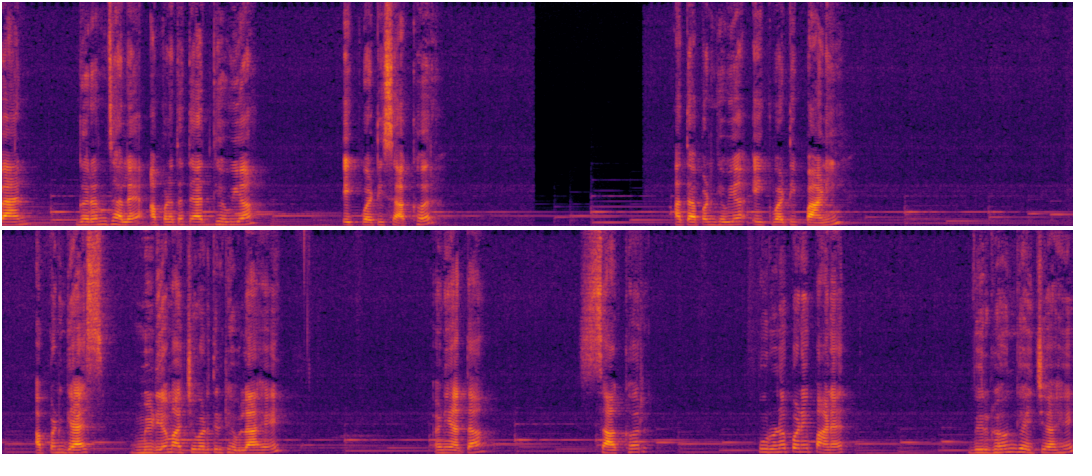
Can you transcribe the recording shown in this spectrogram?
पॅन गरम झाला आहे आपण आता त्यात घेऊया एक वाटी साखर. आता आपण घेऊया एक वाटी पाणी. आपण गॅस मीडियम आचेवरती ठेवला आहे. आणि आता साखर पूर्णपणे पाण्यात विरघळून घ्यायची आहे.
